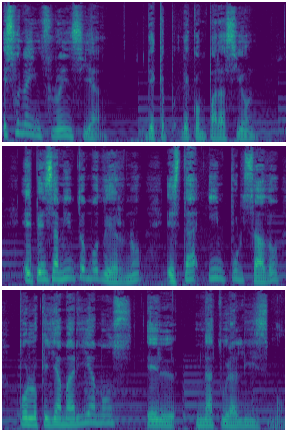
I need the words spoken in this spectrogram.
Es una influencia de, comparación. El pensamiento moderno está impulsado por lo que llamaríamos el naturalismo.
